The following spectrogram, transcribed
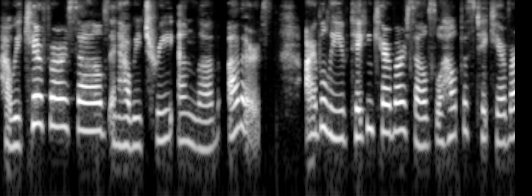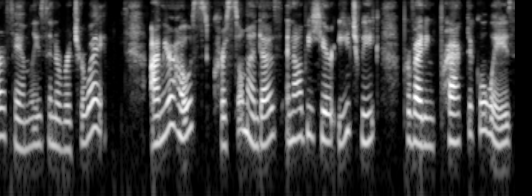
how we care for ourselves and how we treat and love others. I believe taking care of ourselves will help us take care of our families in a richer way. I'm your host, Crystal Mendez, and I'll be here each week providing practical ways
